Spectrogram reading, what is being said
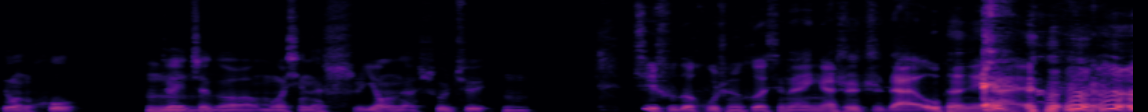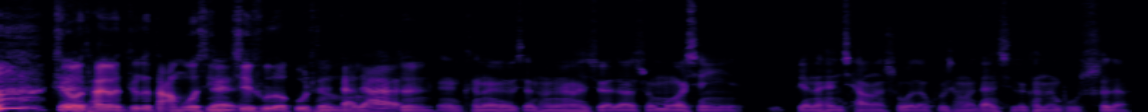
用户对这个模型的使用的数据。嗯。技术的护城河现在应该是只在 Open AI，只有它有这个大模型技术的护城河。大家嗯，可能有些同学会觉得说模型变得很强是我的护城河，但其实可能不是的。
